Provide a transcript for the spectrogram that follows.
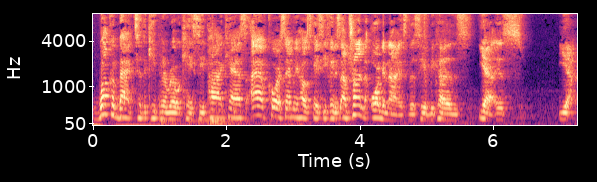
Welcome back to the Keeping It Real with KC podcast. I, of course, am your host, KC Phoenix. I'm trying to organize this here because, yeah, it's, yeah.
